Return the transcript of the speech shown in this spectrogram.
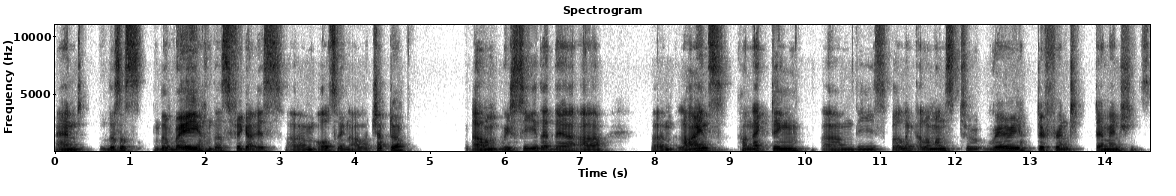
And this is the way this figure is um, also in our chapter. Um, we see that there are um, lines connecting um, these building elements to very different dimensions.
